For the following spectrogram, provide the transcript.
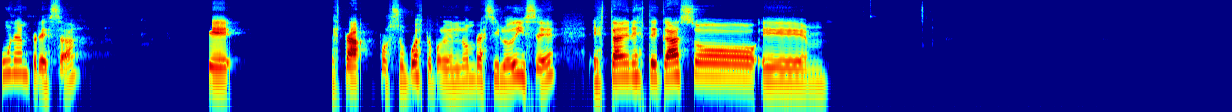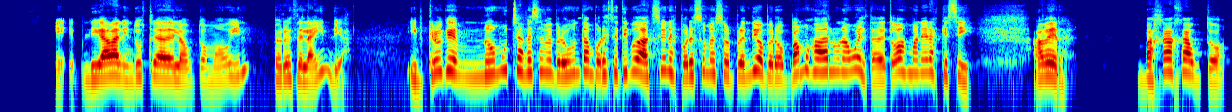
una empresa que está, por supuesto, porque el nombre así lo dice, está en este caso em, eh, ligada a la industria del automóvil, pero es de la India. Y creo que no muchas veces me preguntan por este tipo de acciones, por eso me sorprendió, pero vamos a darle una vuelta, de todas maneras que sí. A ver, Bajaj Auto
